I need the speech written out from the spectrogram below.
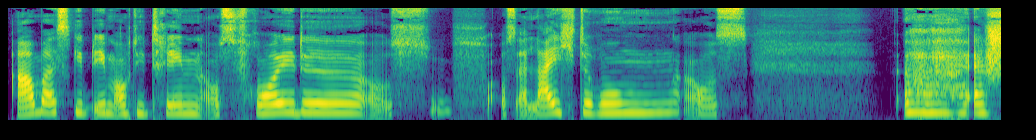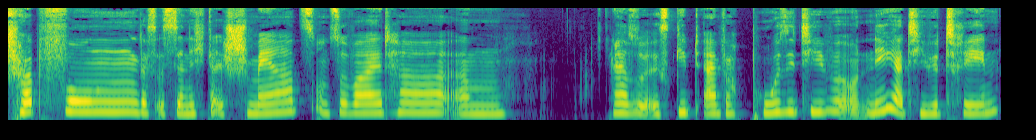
aber es gibt eben auch die Tränen aus Freude, aus, aus Erleichterung, aus äh, Erschöpfung. Das ist ja nicht gleich Schmerz und so weiter. Ähm, also es gibt einfach positive und negative Tränen.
